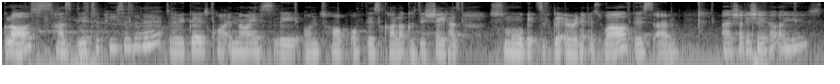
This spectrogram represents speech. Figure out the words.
gloss has glitter pieces in it so it goes quite nicely on top of this color because this shade has small bits of glitter in it as well this um eyeshadow shade that i used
